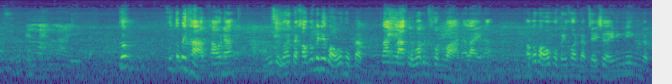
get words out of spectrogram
รู้สึกว่าเปลี่ยนแปลงอะไร ก็คุณต้องไปถามเขานะผมรู้สึกว่าแต่เขาก็ไม่ได้บอกว่าผมแบบ คลั่งรักหรือว่าเป็นคนหวานอะไรนะเขาก็บอกว่าผมเป็นคนแบบเฉยๆนิ่งๆแบบ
